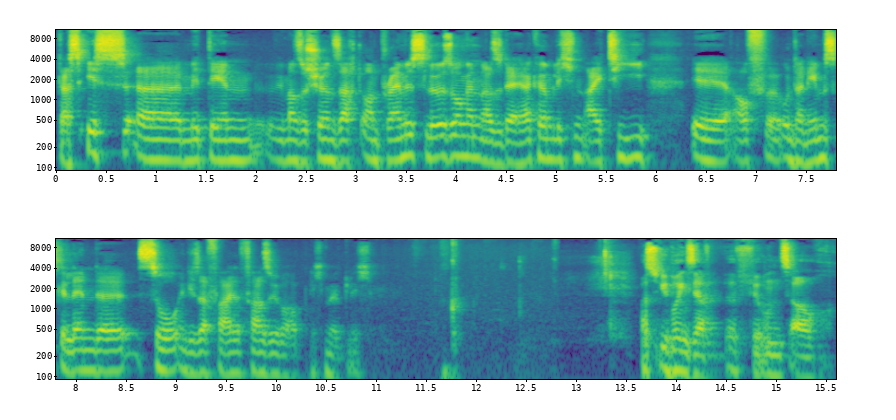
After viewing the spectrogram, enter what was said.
Das ist äh, mit den, wie man so schön sagt, On-Premise-Lösungen, also der herkömmlichen IT, äh, auf äh, Unternehmensgelände so in dieser Phase überhaupt nicht möglich. Was übrigens ja für uns auch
